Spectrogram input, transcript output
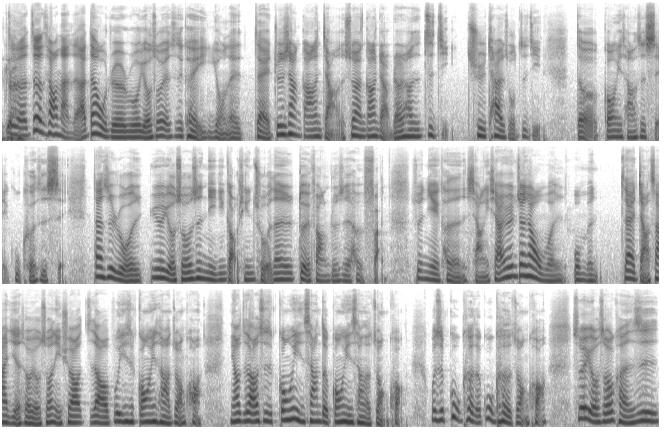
这个这个超难的啊！但我觉得，如果有时候也是可以应用在在，就是像刚刚讲的，虽然刚刚讲比较像是自己去探索自己的供应商是谁，顾客是谁，但是如果因为有时候是你已经搞清楚了，但是对方就是很烦，所以你也可能想一下，因为就像我们我们在讲上一集的时候，有时候你需要知道不一定是供应商的状况，你要知道是供应商的供应商的状况，或是顾客的顾客的状况，所以有时候可能是。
